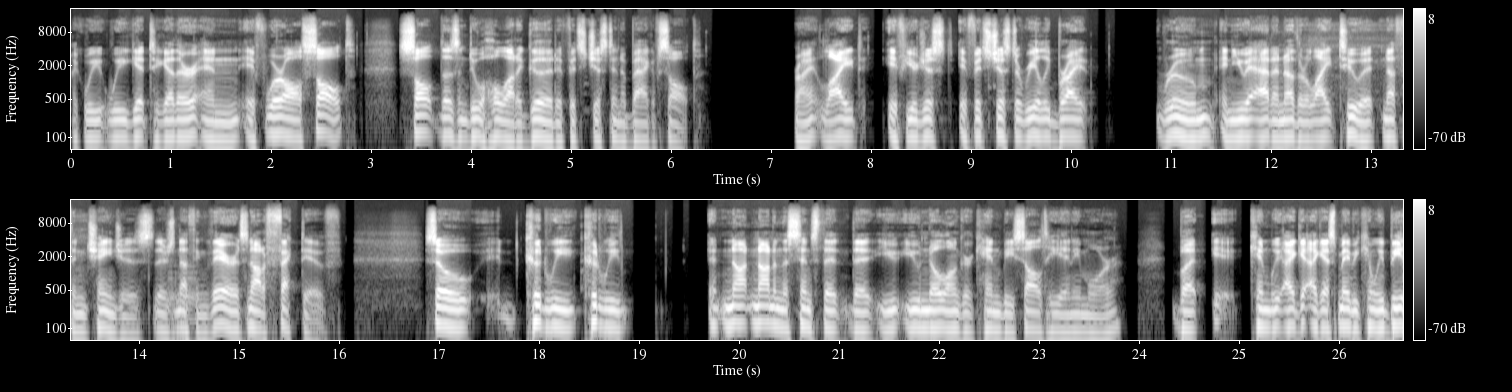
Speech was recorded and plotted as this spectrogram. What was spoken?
Like we we get together and if we're all salt, salt doesn't do a whole lot of good if it's just in a bag of salt. Right? Light if you're just if it's just a really bright room and you add another light to it, nothing changes. There's mm-hmm. nothing there. It's not effective. So could we could we eh, not not in the sense that that you you no longer can be salty anymore, but it, can we? I, I guess maybe can we be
